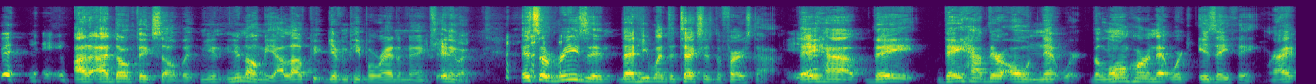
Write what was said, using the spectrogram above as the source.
real name? I, I don't think so, but you you know me. I love pe- giving people random names. Anyway, it's a reason that he went to Texas the first time. They have they they have their own network. The Longhorn network is a thing, right?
